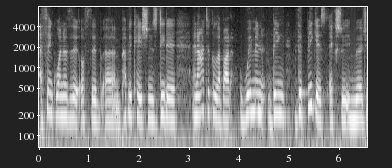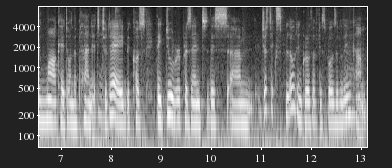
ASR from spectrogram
I think one of the of the um, publications did a, an article about women being the biggest actually emerging market on the planet yeah. today because they do represent this um, just exploding growth of disposable income.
